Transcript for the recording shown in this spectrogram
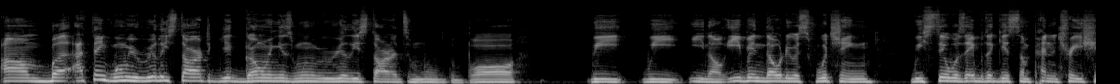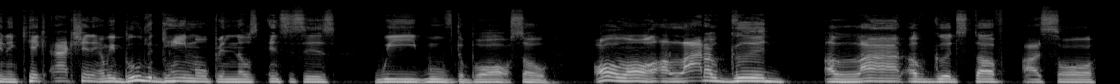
um, but I think when we really started to get going is when we really started to move the ball. We we you know even though they were switching, we still was able to get some penetration and kick action, and we blew the game open in those instances. We moved the ball. So all along, a lot of good, a lot of good stuff I saw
